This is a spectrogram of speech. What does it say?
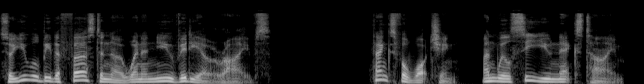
so you will be the first to know when a new video arrives. Thanks for watching, and we'll see you next time.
